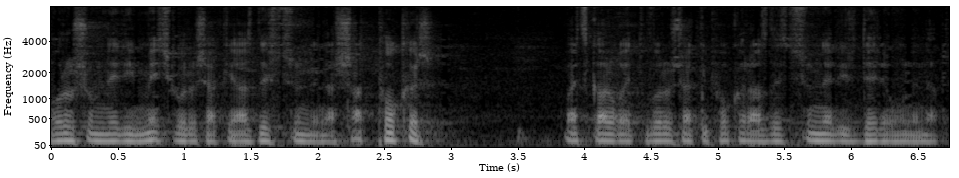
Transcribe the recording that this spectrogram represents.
որոշումների մեջ որոշակի ազդեցություն ունենալ, շատ փոքր, բայց կարող է այդ որոշակի փոքր ազդեցություններ իր դերը ունենալ։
